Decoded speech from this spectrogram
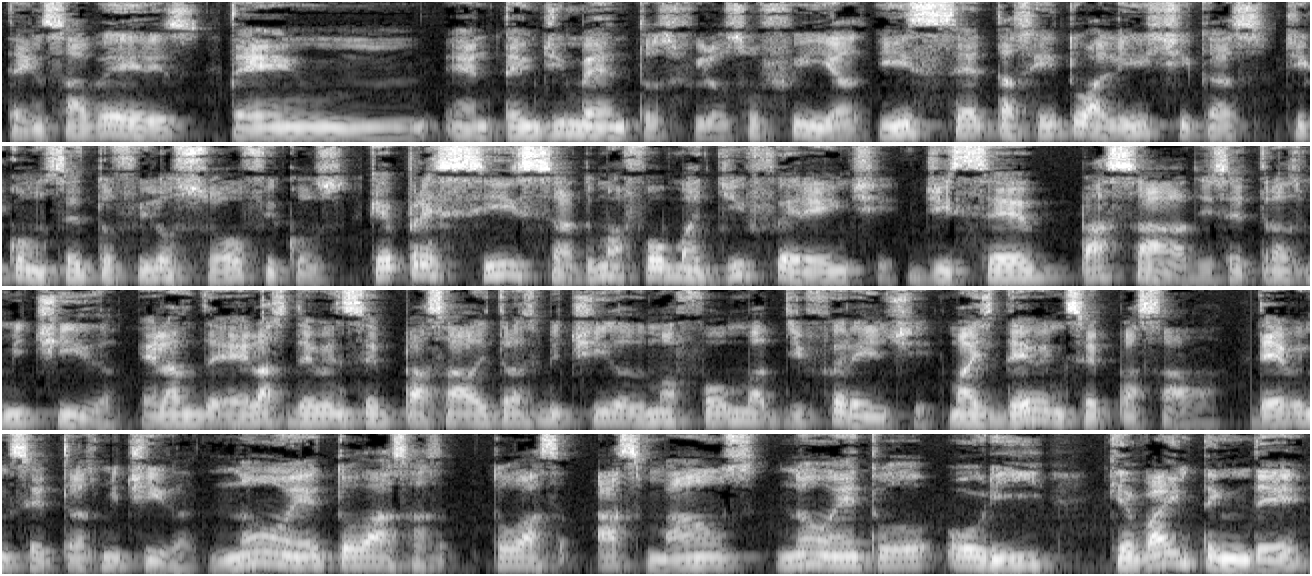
tem saberes, tem entendimentos, filosofias e setas ritualísticas de conceitos filosóficos que precisa de uma forma diferente de ser passada, de ser transmitida. Elas, elas devem ser passadas e transmitidas de uma forma diferente, mas devem ser passadas devem ser transmitidas. Não é todas as, todas as mãos, não é todo ori que vai entender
